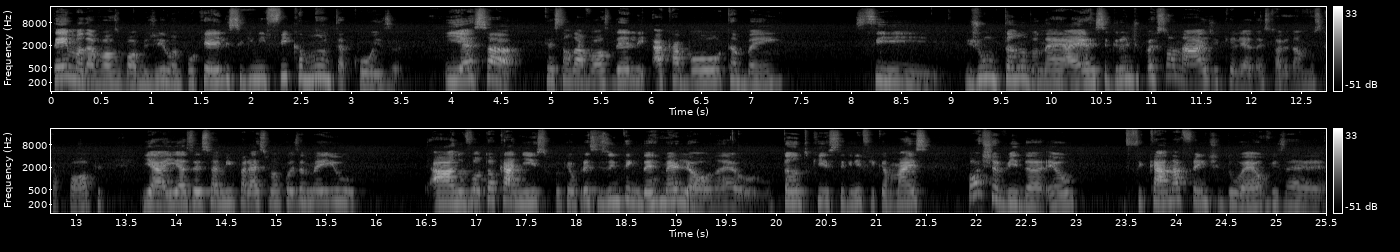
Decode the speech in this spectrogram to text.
tema da voz do Bob Dylan, porque ele significa muita coisa. E essa questão da voz dele acabou também se juntando, né, a esse grande personagem que ele é da história da música pop. E aí, às vezes, pra mim parece uma coisa meio. Ah, não vou tocar nisso porque eu preciso entender melhor, né? O, tanto que isso significa. Mas, poxa vida, eu ficar na frente do Elvis é.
